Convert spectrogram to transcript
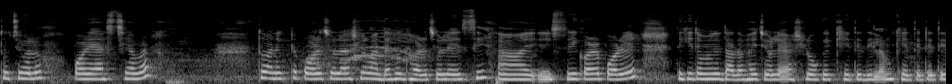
তো চলো, পরে আসছি আবার। তো অনেকটা পরে চলে আসলাম আর দেখো ঘরে চলে এসেছি। ইস্ত্রি করার পরে দেখি তোমাদের দাদাভাই চলে আসলো, ওকে খেতে দিলাম, খেতে টেতে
